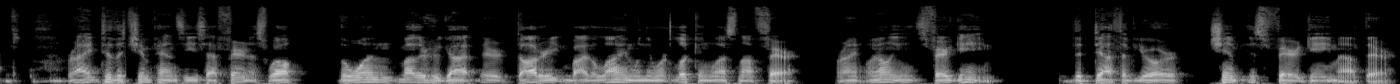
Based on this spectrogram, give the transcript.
right? Do the chimpanzees have fairness? Well, the one mother who got their daughter eaten by the lion when they weren't looking, well, that's not fair. Right? Well, it's fair game. The death of your chimp is fair game out there.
